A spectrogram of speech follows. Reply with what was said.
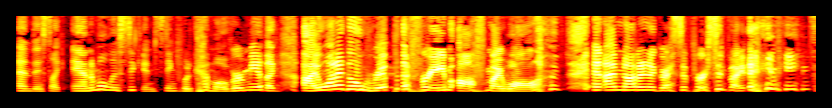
and this like animalistic instinct would come over me of like i want to go rip the frame off my wall. And i'm not an aggressive person by any means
